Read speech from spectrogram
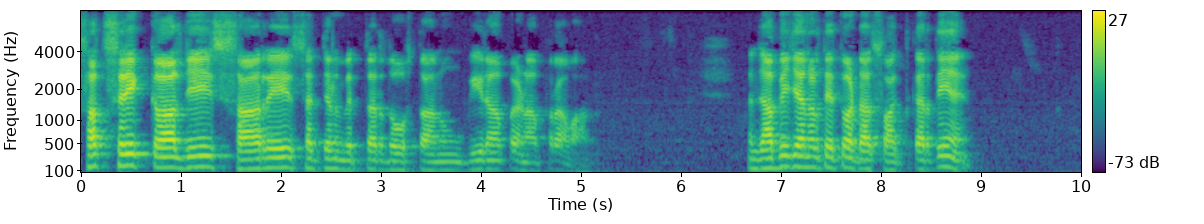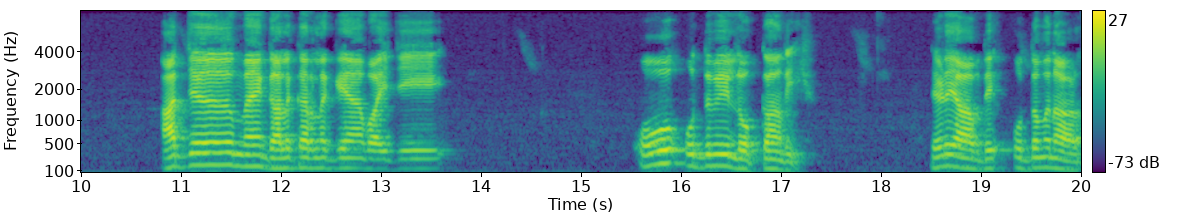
ਸਤਿ ਸ੍ਰੀ ਅਕਾਲ ਜੀ ਸਾਰੇ ਸੱਜਣ ਮਿੱਤਰ ਦੋਸਤਾਂ ਨੂੰ, ਵੀਰਾਂ, ਭੈਣਾਂ, ਭਰਾਵਾਂ ਨੂੰ। ਪੰਜਾਬੀ ਚੈਨਲ ਤੇ ਤੁਹਾਡਾ ਸਵਾਗਤ ਕਰਦੇ ਹਾਂ। ਅੱਜ ਮੈਂ ਗੱਲ ਕਰਨ ਲੱਗਿਆ ਬਾਈ ਜੀ, ਉਹ ਉਦਮੀ ਲੋਕਾਂ ਦੀ, ਜਿਹੜੇ ਆਪਦੇ ਉਦਮ ਨਾਲ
